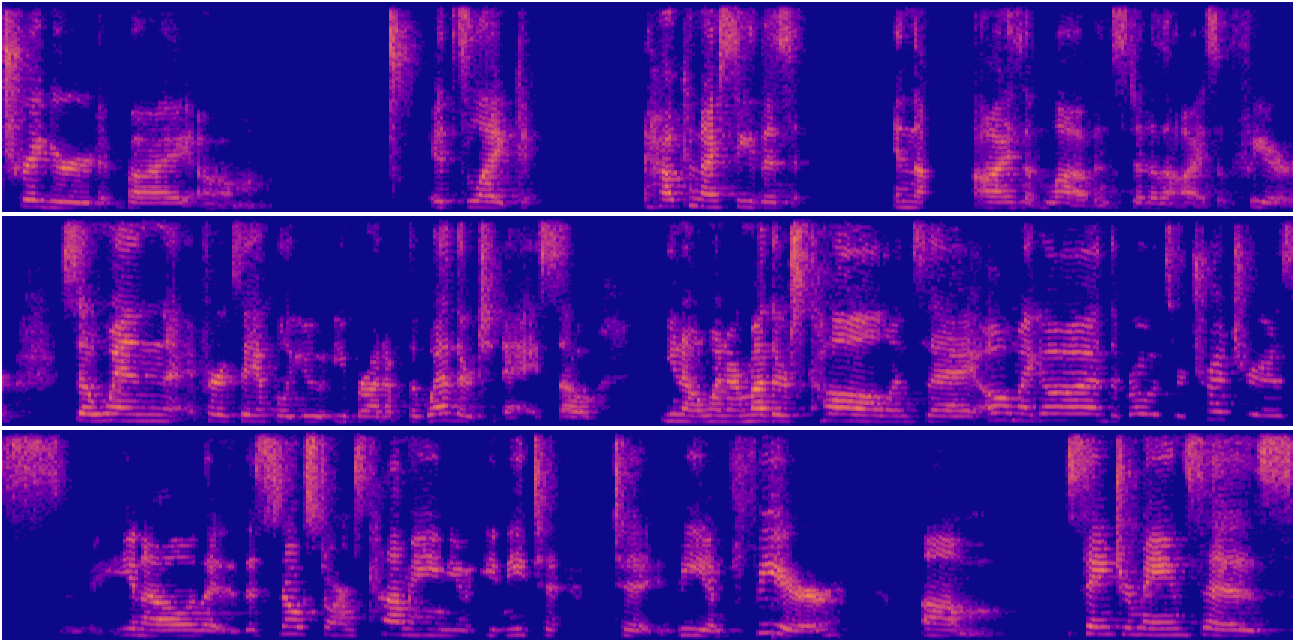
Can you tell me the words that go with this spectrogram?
triggered by um it's like how can i see this in the eyes of love instead of the eyes of fear? So when for example you you brought up the weather today so you know, when our mothers call and say, "Oh my God, the roads are treacherous," you know, the the snowstorm's coming. You you need to to be in fear. Um, Saint Germain says,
